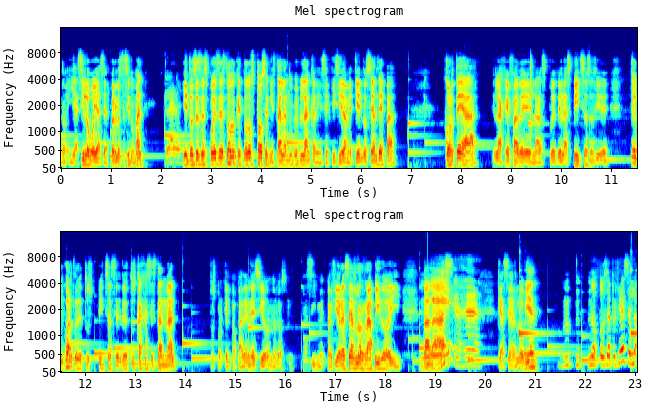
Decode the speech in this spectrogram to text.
¿No? Y así lo voy a hacer, pero lo está haciendo mal. claro. Y entonces después de esto que todos tosen y está la nube blanca de insecticida metiéndose al depa, cortea la jefa de las pues, de las pizzas así de de un cuarto de tus pizzas de tus cajas están mal. Pues porque el papá de necio no los así me prefiero hacerlo rápido y badass que hacerlo bien. Mm, No, o sea, prefiero hacerlo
